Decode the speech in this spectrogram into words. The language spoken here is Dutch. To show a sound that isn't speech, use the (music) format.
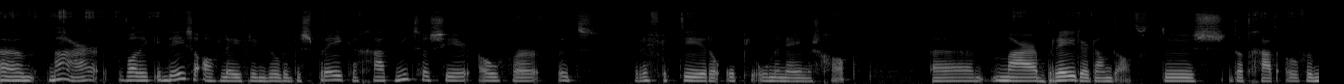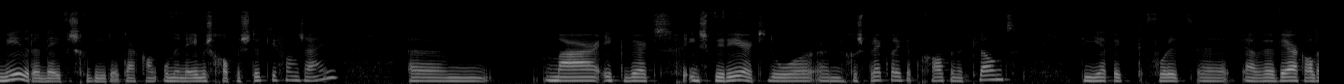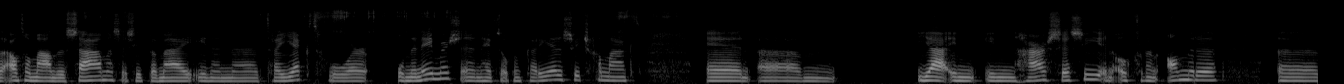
Um, maar wat ik in deze aflevering wilde bespreken gaat niet zozeer over het reflecteren op je ondernemerschap. Ehm, maar breder dan dat. Dus dat gaat over meerdere levensgebieden. Daar kan ondernemerschap een stukje van zijn. Um, maar ik werd geïnspireerd door een gesprek wat ik heb gehad met een klant. Die heb ik voor het. Ja, we werken al een aantal maanden samen. Zij zit bij mij in een uh, traject voor ondernemers en heeft ook een carrière switch gemaakt. En um, ja, in, in haar sessie en ook van een andere uh,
